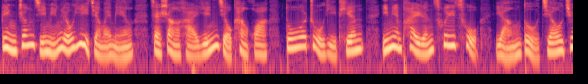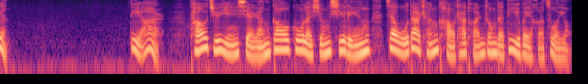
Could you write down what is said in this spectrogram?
并征集名流意见为名，在上海饮酒看花，多住一天，一面派人催促杨度交卷。第二。陶菊隐显然高估了熊希龄在五大臣考察团中的地位和作用。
